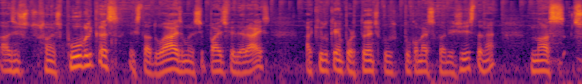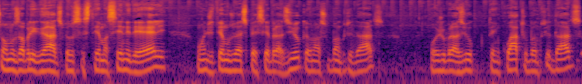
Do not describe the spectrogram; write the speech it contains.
às instituições públicas, estaduais, municipais e federais, aquilo que é importante para o comércio varejista. Né? Nós somos abrigados pelo sistema CNDL, onde temos o SPC Brasil, que é o nosso banco de dados. Hoje o Brasil tem quatro bancos de dados,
